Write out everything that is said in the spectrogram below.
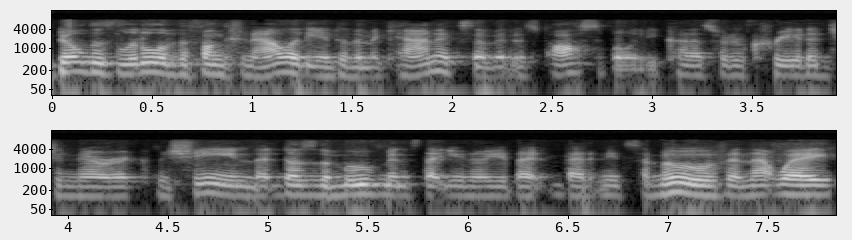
build as little of the functionality into the mechanics of it as possible. You kind of sort of create a generic machine that does the movements that you know that, that it needs to move. And that way,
